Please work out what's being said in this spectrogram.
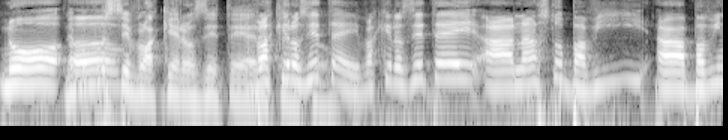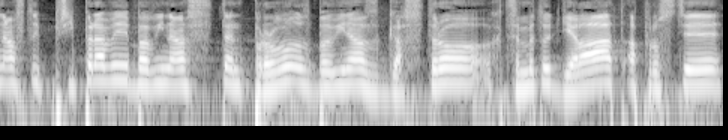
No, Nebo uh, prostě vlaky rozjetej. Vlaky rozjetej, vlaky rozjetej a nás to baví a baví nás ty přípravy, baví nás ten provoz, baví nás gastro, chceme to dělat a prostě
